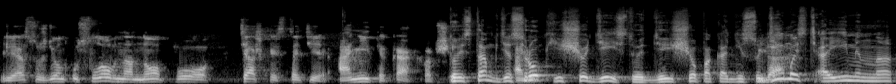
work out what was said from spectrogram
или осужден условно, но по тяжкой статье, они-то как вообще? То есть там, где они... срок еще действует, где еще пока не судимость, да. а именно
